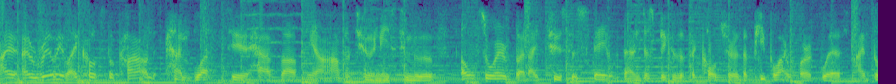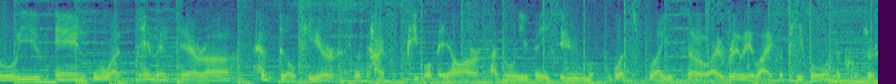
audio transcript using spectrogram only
I, I, really like Coastal Cloud. I'm blessed to have uh, you know opportunities to move elsewhere, but I choose to stay with them just because of the culture, the people I work with. I believe in what Tim and Sarah have built here, the type of people they are. I believe they do what's right. So I really like the people and the culture.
